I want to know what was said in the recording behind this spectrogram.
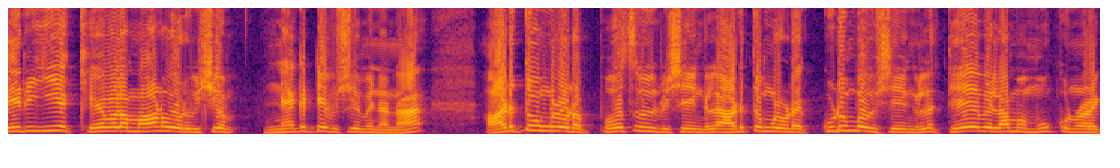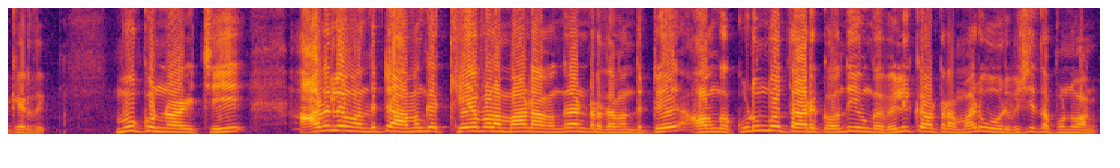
பெரிய கேவலமான ஒரு விஷயம் நெகட்டிவ் விஷயம் என்னென்னா அடுத்தவங்களோட பர்சனல் விஷயங்களை அடுத்தவங்களோட குடும்ப விஷயங்களில் தேவையில்லாமல் மூக்கு நுழைக்கிறது. மூக்கு நுழைச்சி அதில் வந்துட்டு அவங்க கேவலமானவங்கன்றதை வந்துட்டு அவங்க குடும்பத்தாருக்கு வந்து இவங்க வெளிக்காட்டுற மாதிரி ஒரு விஷயத்த பண்ணுவாங்க.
